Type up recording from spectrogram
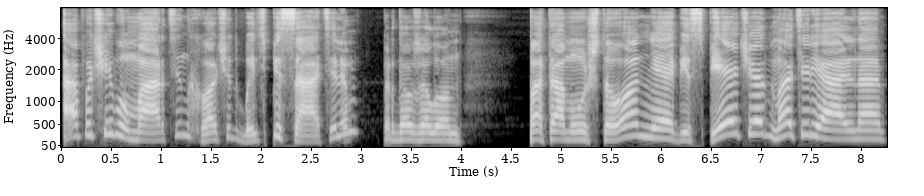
«А почему Мартин хочет быть писателем?» — продолжал он. «Потому что он не обеспечен материально».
